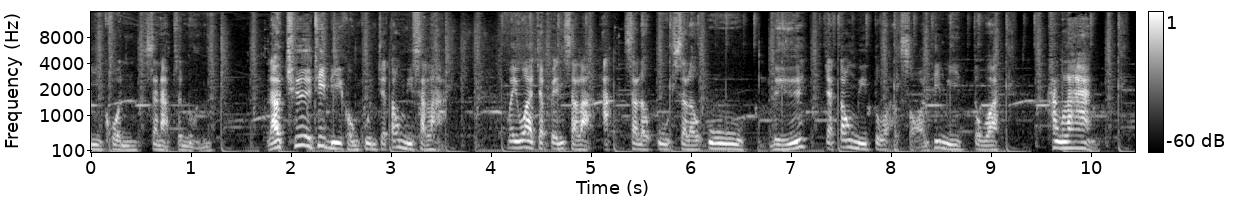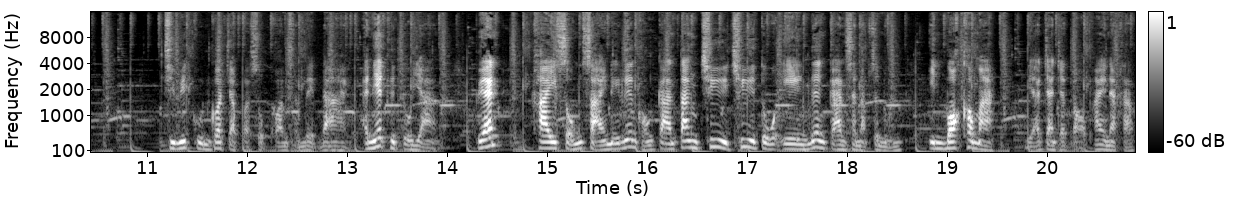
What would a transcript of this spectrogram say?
มีคนสนับสนุน แล้วชื่อที่ดีของคุณจะต้องมีสระ ไม่ว่าจะเป็นสระอะสระอุสระอู หรือจะต้องมีตัวอักษรที่มีตัวข้างล่าง ชีวิตคุณก็จะประสบความสำเร็จได้ อันนี้คือตัวอย่าง เพราะฉะนั้นใครสงสัยในเรื่องของการตั้งชื่อชื่อตัวเองเรื่องการสนับสนุนอินบ็อกเข้ามา เดี๋ยวอาจารย์จะตอบให้นะครับ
